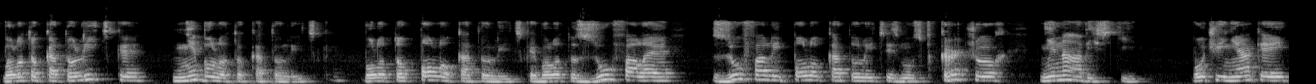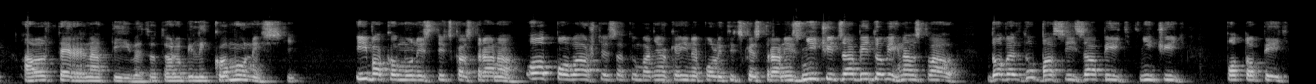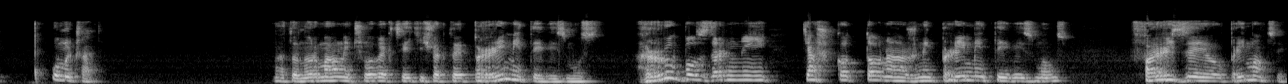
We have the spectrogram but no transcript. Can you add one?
Bolo to katolícke? Nebolo to katolícke. Bolo to polokatolícke. Bolo to zúfalé, zúfalý polokatolicizmus v krčoch nenávisti voči nejakej alternatíve. Toto robili komunisti iba komunistická strana. Opovážte sa tu mať nejaké iné politické strany. Zničiť, zabiť do vyhnanstva, dovesť do basy, zabiť, zničiť, potopiť, umlčať. Na to normálny človek cíti, však to je primitivizmus. Hrubozrný, ťažkotonážny primitivizmus farizejov pri moci.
